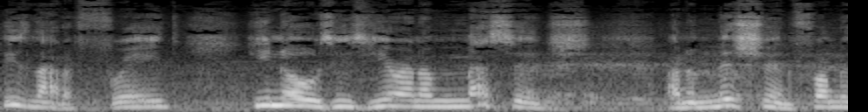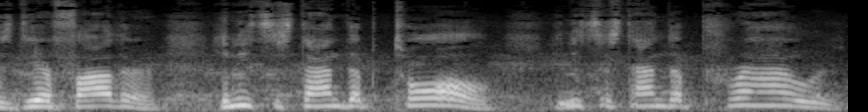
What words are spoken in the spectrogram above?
He's not afraid. He knows he's here on a message, on a mission from his dear father. He needs to stand up tall. He needs to stand up proud.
